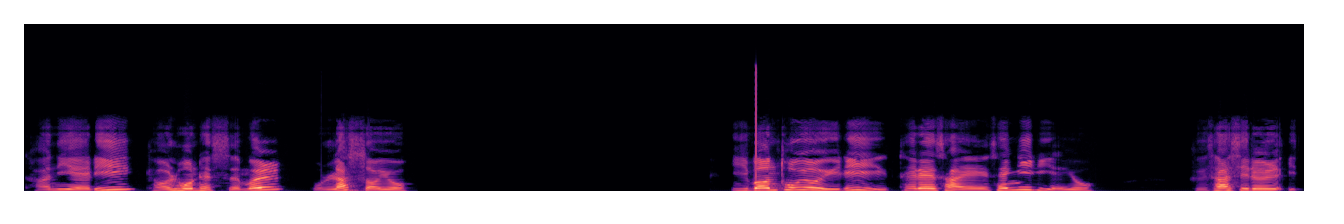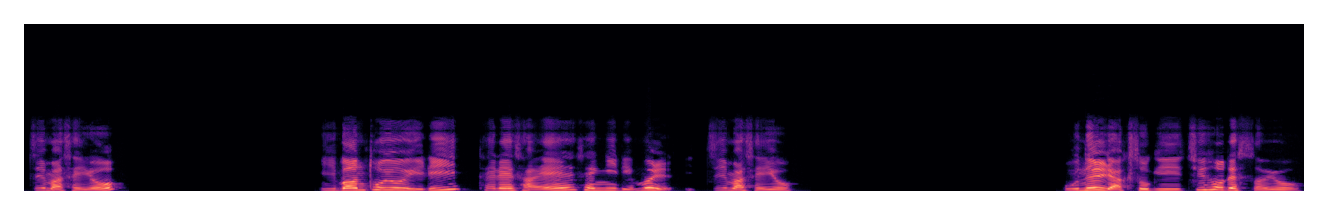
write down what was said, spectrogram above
다니엘이 결혼했음을 몰랐어요. 이번 토요일이 테레사의 생일이에요. 그 사실을 잊지 마세요. 이번 토요일이 테레사의 생일임을 잊지 마세요. 오늘 약속이 취소됐어요.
